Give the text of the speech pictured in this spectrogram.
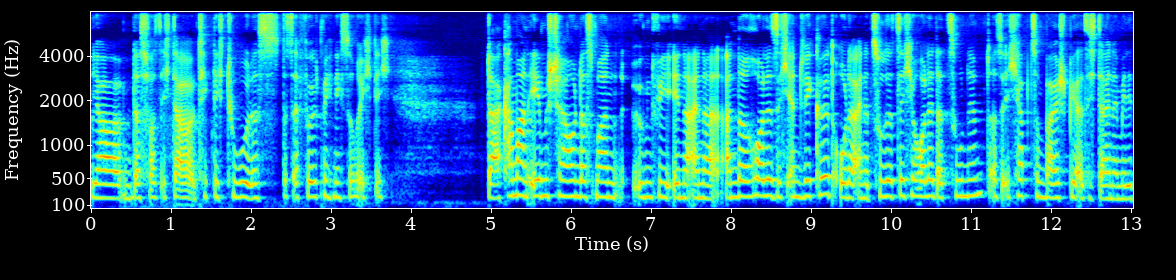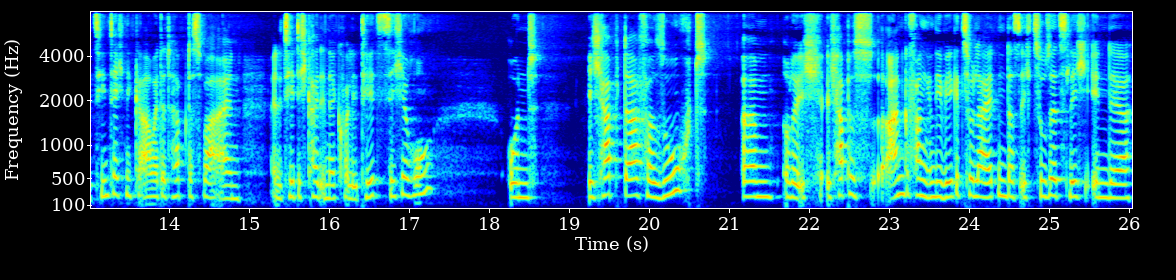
ja, das, was ich da täglich tue, das, das erfüllt mich nicht so richtig. Da kann man eben schauen, dass man irgendwie in eine andere Rolle sich entwickelt oder eine zusätzliche Rolle dazu nimmt. Also ich habe zum Beispiel, als ich da in der Medizintechnik gearbeitet habe, das war ein, eine Tätigkeit in der Qualitätssicherung. Und ich habe da versucht, ähm, oder ich, ich habe es angefangen in die Wege zu leiten, dass ich zusätzlich in der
